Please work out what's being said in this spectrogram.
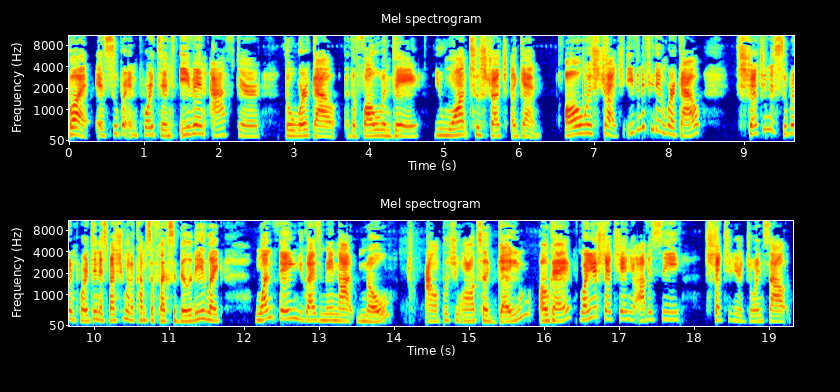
But it's super important, even after the workout the following day, you want to stretch again. Always stretch. Even if you didn't work out, stretching is super important, especially when it comes to flexibility. Like, one thing you guys may not know, I'm gonna put you on to game, okay? When you're stretching, you're obviously stretching your joints out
